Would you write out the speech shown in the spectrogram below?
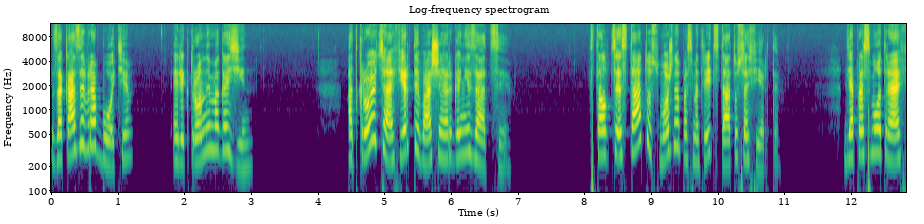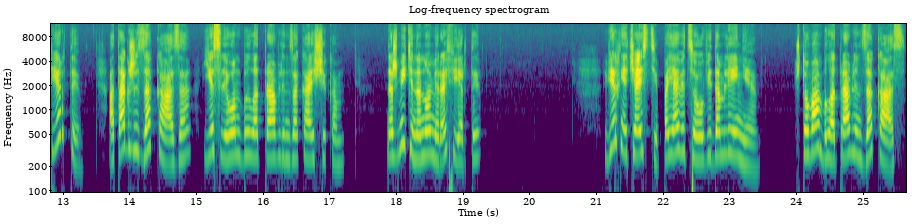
«Заказы в работе», «Электронный магазин». Откроются оферты вашей организации. В столбце «Статус» можно посмотреть статус оферты. Для просмотра оферты, а также заказа, если он был отправлен заказчиком, Нажмите на номер оферты. В верхней части появится уведомление, что вам был отправлен заказ.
